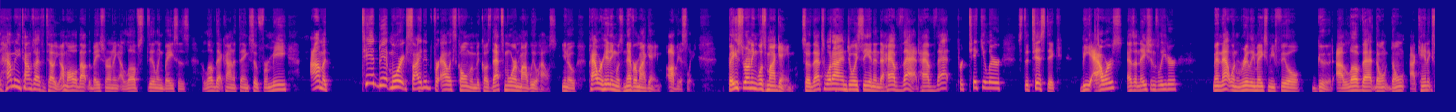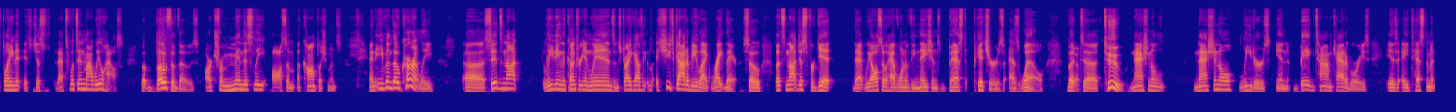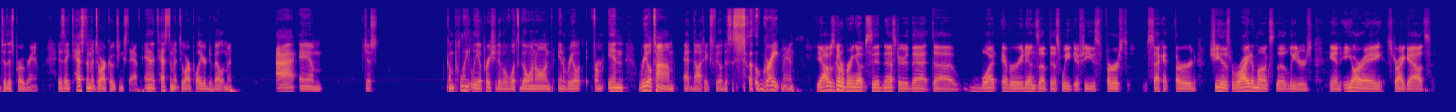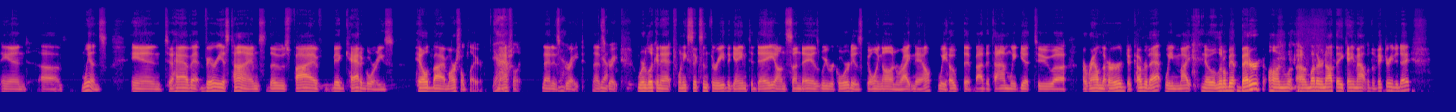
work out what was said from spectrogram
how many times I have to tell you, I'm all about the base running. I love stealing bases. I love that kind of thing. So for me, I'm a tidbit more excited for Alex Coleman because that's more in my wheelhouse. You know, power hitting was never my game, obviously. Base running was my game. So that's what I enjoy seeing. And to have that, have that particular statistic be ours as a nation's leader, man, that one really makes me feel good. I love that. Don't, don't, I can't explain it. It's just that's what's in my wheelhouse. But both of those are tremendously awesome accomplishments and even though currently uh, Sid's not leading the country in wins and strikeouts, she's got to be like right there. So let's not just forget that we also have one of the nation's best pitchers as well. But yeah. uh, two national national leaders in big time categories is a testament to this program, is a testament to our coaching staff, and a testament to our player development. I am just completely appreciative of what's going on in real from in real time at Dot Hicks Field. This is so great, man. Yeah, I was going to bring up Sid Nestor that uh, whatever it ends up this week, if she's first, second, third, she is right amongst the leaders in ERA, strikeouts, and uh, wins. And to have at various times those five big categories held by a Marshall player yeah. nationally. That is yeah. great. That's yeah. great. We're looking at 26 and 3. The game today on Sunday as we record is going on right now. We hope that by the time we get to uh, around the herd to cover that, we might know a little bit better on, on whether or not they came out with a victory today.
